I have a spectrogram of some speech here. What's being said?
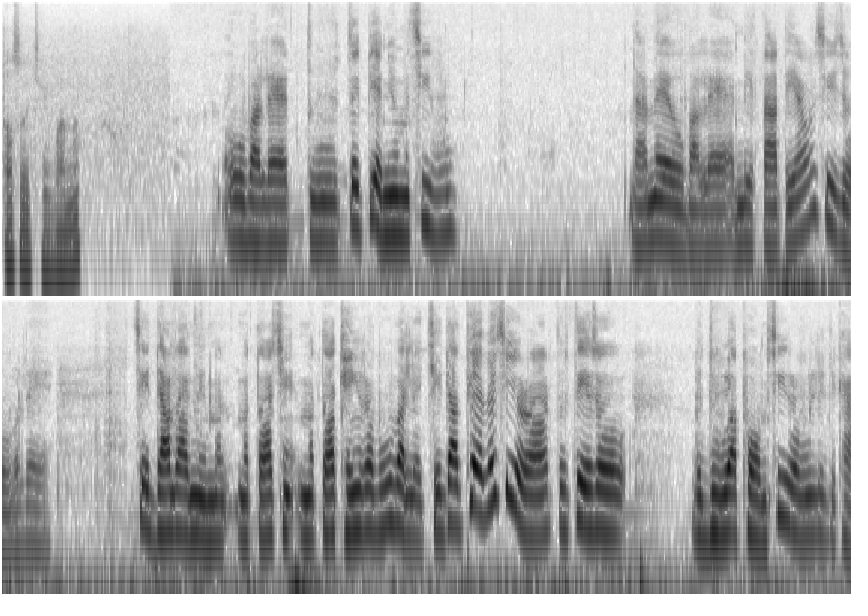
တောင်းဆိုခြင်းပေါ့နော်ဟိုဘာလဲသူစိတ်ပြည့်မျိုးမရှိဘူးဒါမဲ့ဟိုဘာလဲအမေသားတယောက်ရှိဆိုဘာလဲစိတ်ဓာတ်တော့မမတော်ချင်းမတော်ခင်ရဘူးဘာလဲစိတ်ဓာတ်ဖဲ့ပဲရှိရောသူတေဆို ဘဒူအဖော်မရှိရဘူးလေဒီခါ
